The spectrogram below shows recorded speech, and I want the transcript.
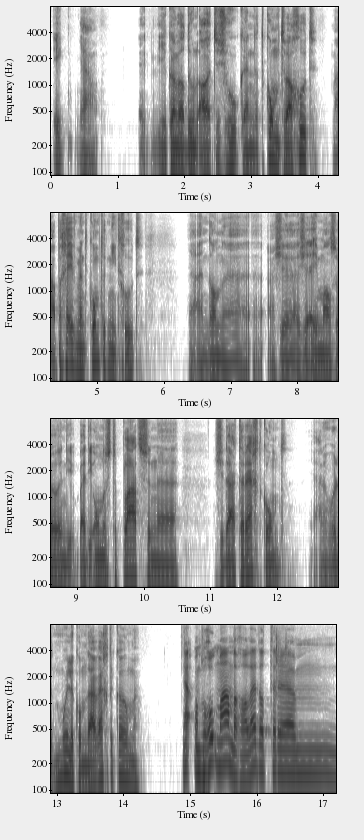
ik, ja, je kunt wel doen, oh, het is hoek en dat komt wel goed. Maar op een gegeven moment komt het niet goed. Ja, en dan, eh, als, je, als je eenmaal zo in die, bij die onderste plaatsen, eh, als je daar terecht komt, ja, dan wordt het moeilijk om daar weg te komen. Ja, want begon maandag al, hè, dat er, ehm,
